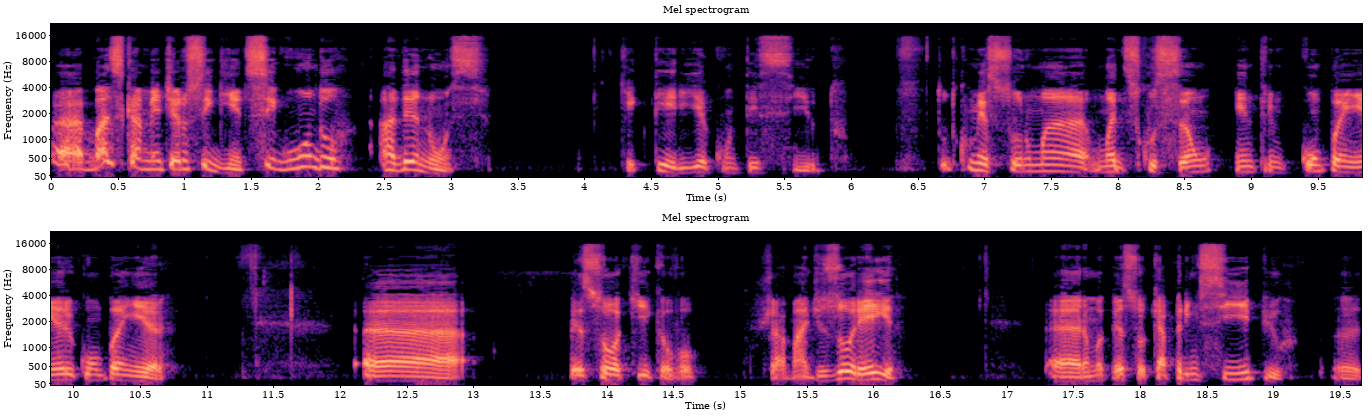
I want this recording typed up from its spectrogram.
É, basicamente era o seguinte: segundo a denúncia, o que, que teria acontecido? Tudo começou numa uma discussão entre um companheiro e companheira. Uh, pessoa aqui que eu vou chamar de Zoreia era uma pessoa que a princípio uh,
